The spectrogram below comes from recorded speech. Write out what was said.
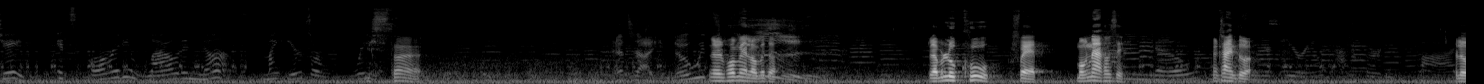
Jake, it's already loud enough. My ears are พิ ringing. ซซ่า เออพ่อแม่เราไปต่อ good. แล้วเป็นลูกคู่แฝดมองหน้าเขาสิ You know, Ang kain to. losing your hearing at 35. ฮัลโหล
